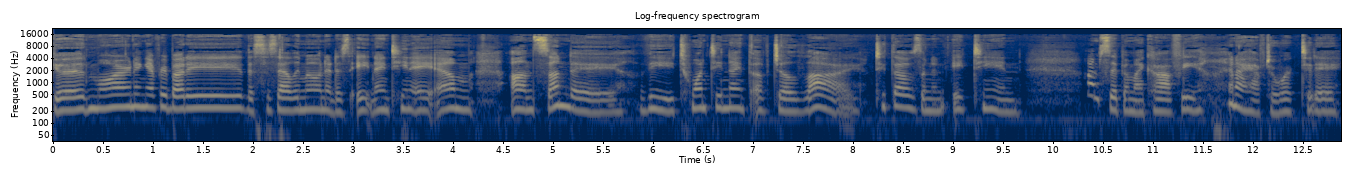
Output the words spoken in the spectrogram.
Good morning, everybody. This is Allie Moon. It is 8:19 a.m. on Sunday, the 29th of July, 2018. I'm sipping my coffee, and I have to work today.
